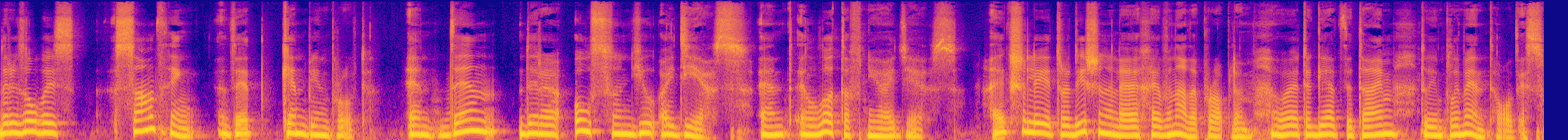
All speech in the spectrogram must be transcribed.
There is always something that can be improved. And then there are also new ideas and a lot of new ideas. Actually, traditionally, I have another problem where to get the time to implement all this.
